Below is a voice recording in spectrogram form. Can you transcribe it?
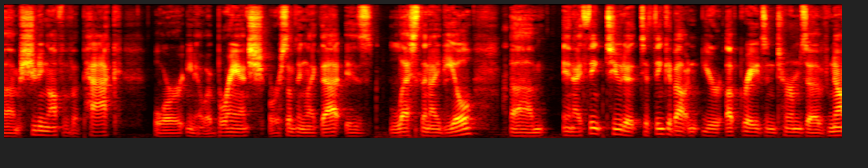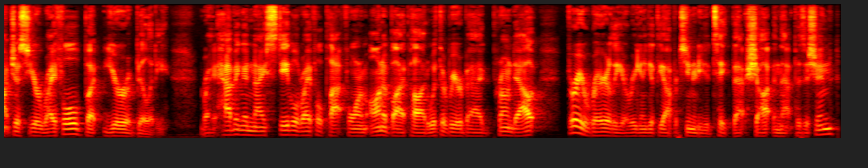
Um, shooting off of a pack or you know a branch or something like that is less than ideal. Um, and I think too to to think about your upgrades in terms of not just your rifle but your ability. Right, having a nice stable rifle platform on a bipod with a rear bag proned out very rarely are we going to get the opportunity to take that shot in that position,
